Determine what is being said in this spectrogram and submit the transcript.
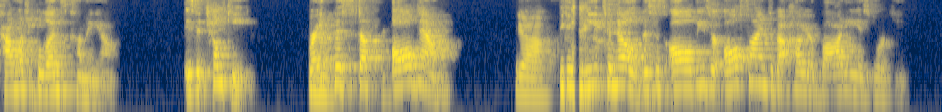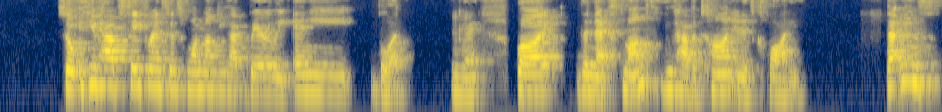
How much blood's coming out? Is it chunky? Write mm-hmm. this stuff all down. Yeah. Because you need to know this is all these are all signs about how your body is working. So if you have, say, for instance, one month you have barely any blood, mm-hmm. okay, but the next month you have a ton and it's clotting. That means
